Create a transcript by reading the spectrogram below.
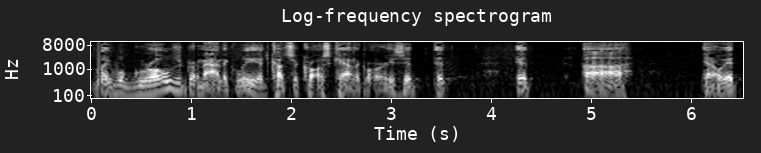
label grows dramatically. It cuts across categories. It it it uh, you know, it,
